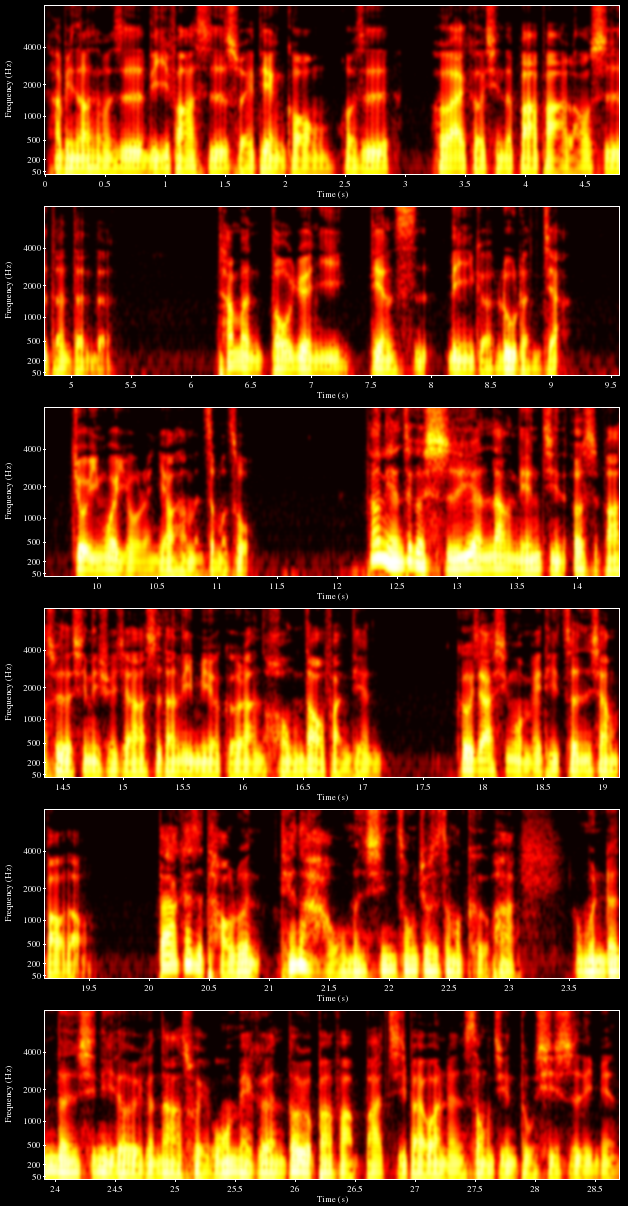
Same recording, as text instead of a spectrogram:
他平常可能是理发师、水电工，或是和蔼可亲的爸爸、老师等等的，他们都愿意电死另一个路人甲。就因为有人要他们这么做，当年这个实验让年仅二十八岁的心理学家史丹利·米尔格兰红到翻天，各家新闻媒体争相报道，大家开始讨论：天哪，我们心中就是这么可怕，我们人人心里都有一个纳粹，我们每个人都有办法把几百万人送进毒气室里面。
